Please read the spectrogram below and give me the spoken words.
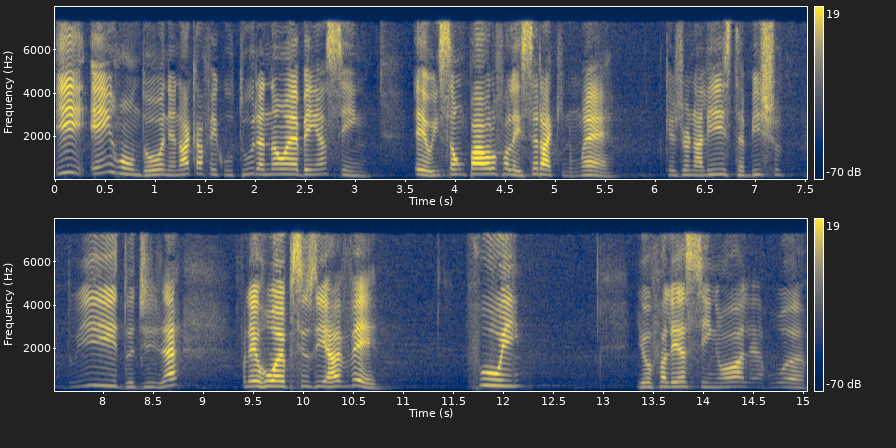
E em Rondônia, na cafeicultura, não é bem assim. Eu, em São Paulo, falei: será que não é? Porque jornalista é bicho doído, de, né? Falei: Rua, eu preciso ir a ver. Fui. E eu falei assim: olha, Rua,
